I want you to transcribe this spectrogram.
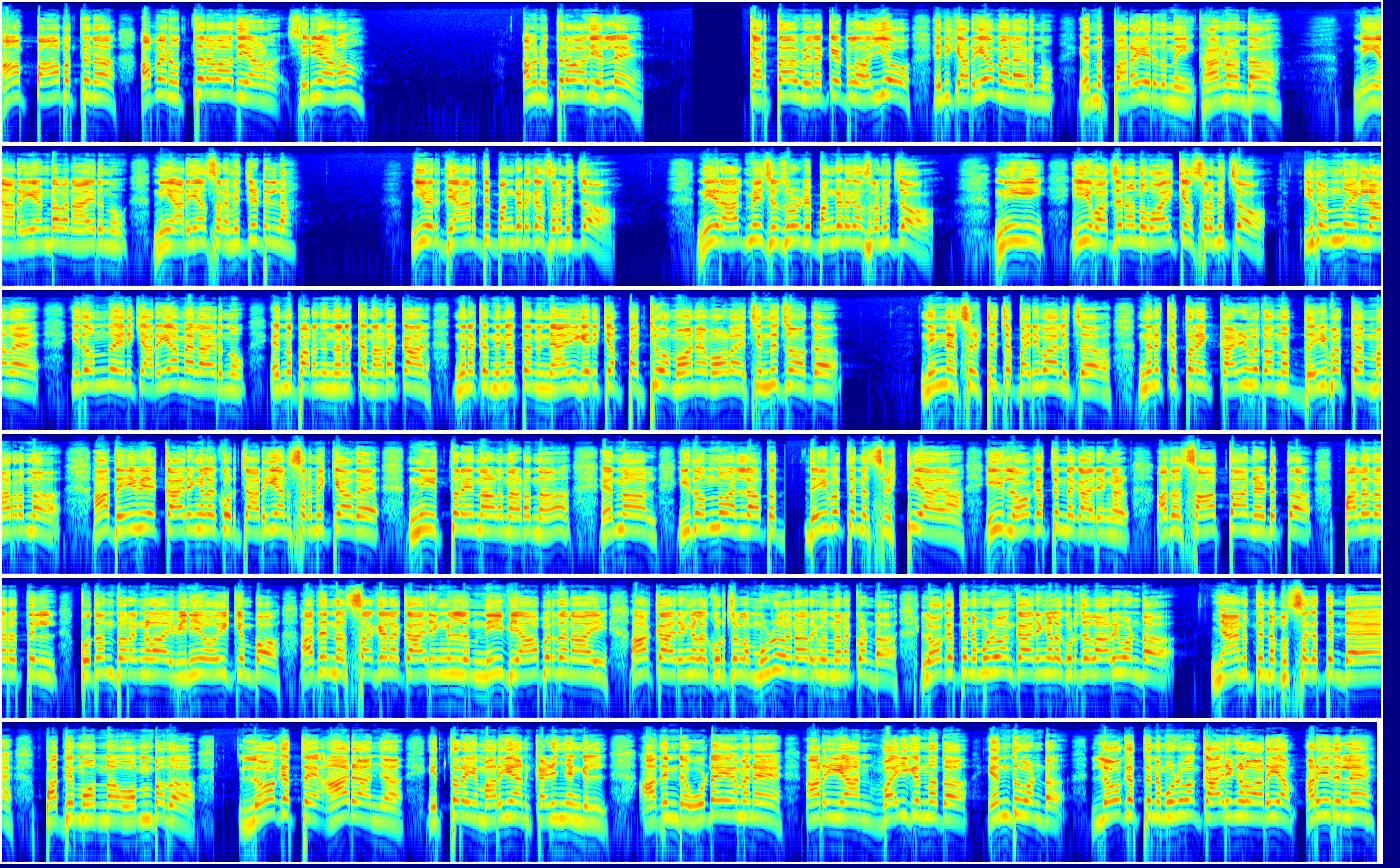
ആ പാപത്തിന് അവൻ ഉത്തരവാദിയാണ്. ശരിയാണോ? അവൻ ഉത്തരവാദിയല്ലേ? കർത്താവ് വിലക്കിയിട്ടുള്ളത് അയ്യോ എനിക്കറിയാൻ മേലായിരുന്നു എന്ന് പറയരുത് നീ. കാരണം എന്താ? നീ അറിയേണ്ടവനായിരുന്നു. നീ അറിയാൻ ശ്രമിച്ചിട്ടില്ല. നീ ഒരു ധ്യാനത്തിൽ പങ്കെടുക്കാൻ ശ്രമിച്ചോ? നീ ആത്മീയ ശുശ്രൂഷ പങ്കെടുക്കാൻ ശ്രമിച്ചോ? നീ ഈ വചനം ഒന്ന് വായിക്കാൻ ശ്രമിച്ചോ? ഇതൊന്നും ഇല്ലാതെ ഇതൊന്നും എനിക്ക് അറിയാൻ മേലായിരുന്നു എന്ന് പറഞ്ഞ് നിനക്ക് നടക്കാൻ നിനക്ക് നിന്നെ തന്നെ ന്യായീകരിക്കാൻ പറ്റുമോ മോനെ മോളെ? ചിന്തിച്ചു നോക്ക്. നിന്നെ സൃഷ്ടിച്ച് പരിപാലിച്ച് നിനക്ക് ഇത്രയും കഴിവ് തന്ന ദൈവത്തെ മറന്ന് ആ ദൈവിക കാര്യങ്ങളെക്കുറിച്ച് അറിയാൻ ശ്രമിക്കാതെ നീ ഇത്രയും നാൾ നടന്ന് എന്നാൽ ഇതൊന്നുമല്ലാത്ത ദൈവത്തിന്റെ സൃഷ്ടിയായ ഈ ലോകത്തിന്റെ കാര്യങ്ങൾ അത് സാത്താൻ എടുത്ത് പലതരത്തിൽ കുതന്ത്രങ്ങളായി വിനിയോഗിക്കുമ്പോൾ അതിന്റെ സകല കാര്യങ്ങളിലും നീ വ്യാപൃതനായി ആ കാര്യങ്ങളെക്കുറിച്ചുള്ള മുഴുവൻ അറിവ് നിനക്കുണ്ട്. ലോകത്തിന്റെ മുഴുവൻ കാര്യങ്ങളെക്കുറിച്ചുള്ള അറിവുണ്ട്. ജ്ഞാനത്തിന്റെ പുസ്തകത്തിന്റെ പതിമൂന്ന് ഒമ്പത് ലോകത്തെ ആരാഞ്ഞ് ഇത്രയും അറിയാൻ കഴിഞ്ഞെങ്കിൽ അതിന്റെ ഉടയവനെ അറിയാൻ വൈകുന്നത് എന്തുകൊണ്ട്? ലോകത്തിന് മുഴുവൻ കാര്യങ്ങളും അറിയാം. അറിയത്തില്ലേ?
